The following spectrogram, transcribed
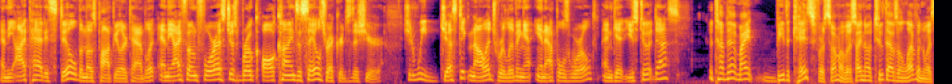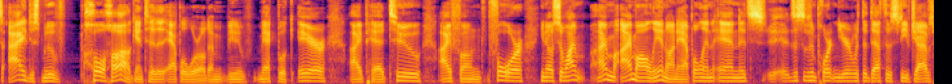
and the iPad is still the most popular tablet, and the iPhone 4S just broke all kinds of sales records this year. Should we just acknowledge we're living in Apple's world and get used to it, Dennis? Tom, that might be the case for some of us. I know 2011 was, I just moved whole hog into the Apple world. I'm you know, MacBook Air, iPad 2, iPhone 4, you know, so I'm I'm I'm all in on Apple and and it's this is an important year with the death of Steve Jobs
